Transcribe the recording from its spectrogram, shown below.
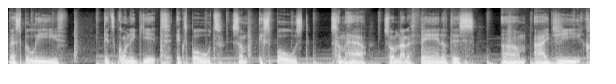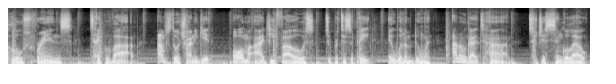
Best believe it's going to get exposed some exposed somehow. So I'm not a fan of this um, IG close friends type of vibe. I'm still trying to get all my IG followers to participate in what I'm doing. I don't got time to just single out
